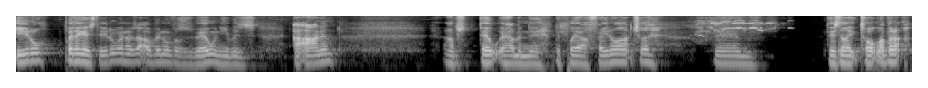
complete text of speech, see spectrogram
Aero played against Aero when I was at Albion Rovers as well, when he was at Annan. I've dealt with him in the, the playoff final actually. Um, doesn't like talking about it.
